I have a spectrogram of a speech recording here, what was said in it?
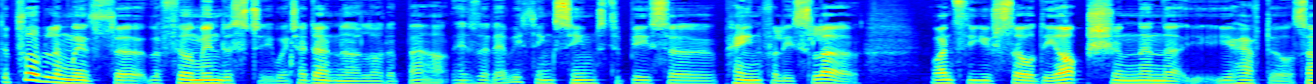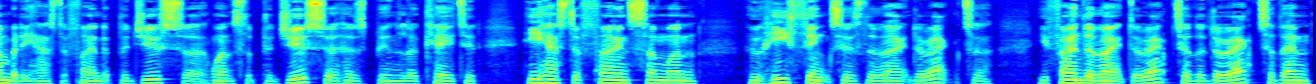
the problem with uh, the film industry, which I don't know a lot about, is that everything seems to be so painfully slow. Once you've sold the option, then the, you have to, or somebody has to find a producer. Once the producer has been located, he has to find someone who he thinks is the right director. You find the right director, the director then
